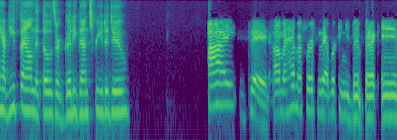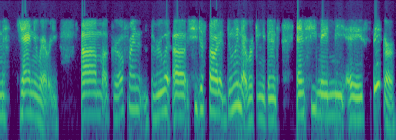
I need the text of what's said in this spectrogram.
have you found that those are good events for you to do? I did. Um, I had my first networking event back in January. Um, a girlfriend threw it. Uh, she just started doing networking events, and she made me a speaker.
